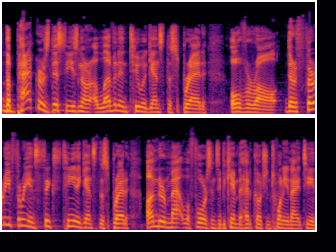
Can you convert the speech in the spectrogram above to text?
The Packers this season are 11 and 2 against the spread overall. They're 33 and 16 against the spread under Matt LaFleur since he became the head coach in 2019.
